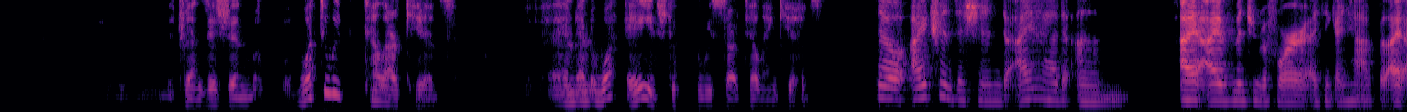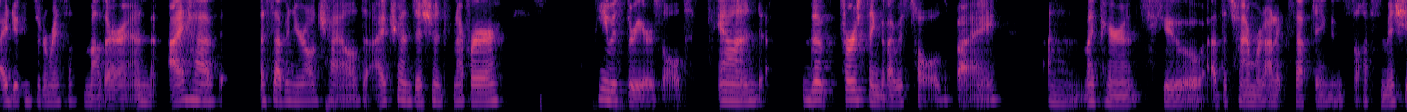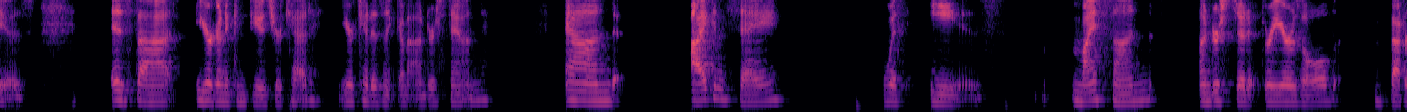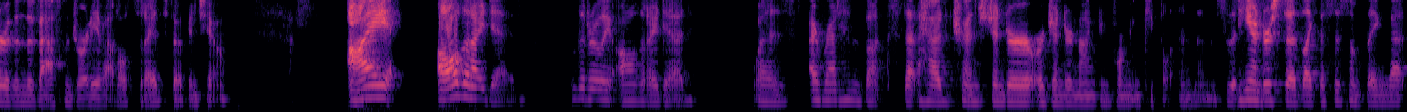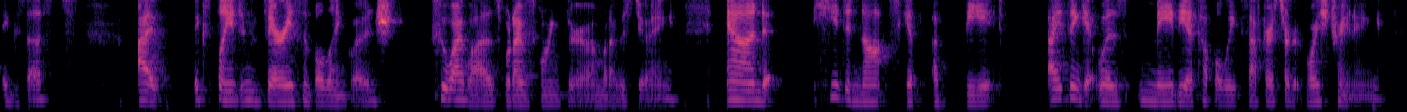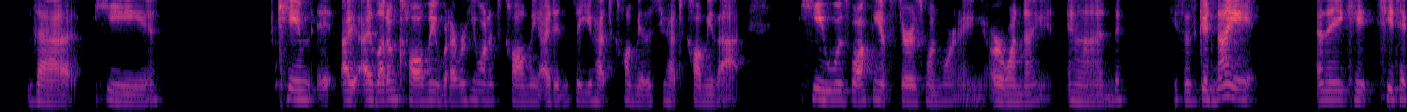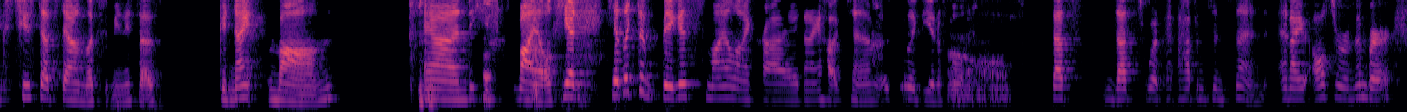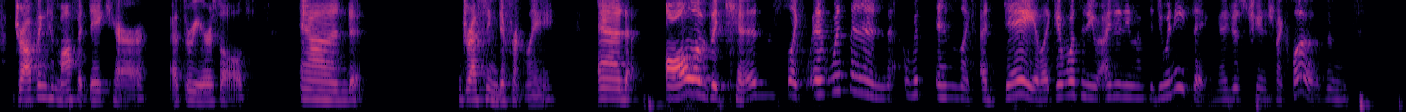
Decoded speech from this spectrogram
the transition. What do we tell our kids? And and what age do we start telling kids? So I transitioned. I had um I, I've mentioned before, I think I have, but I, I do consider myself a mother and I have a seven year old child. I transitioned whenever he was three years old. And the first thing that I was told by um, my parents, who at the time were not accepting and still have some issues, is that you're going to confuse your kid. Your kid isn't going to understand. And I can say with ease, my son understood at three years old better than the vast majority of adults that I had spoken to. I, all that I did, literally all that I did was I read him books that had transgender or gender nonconforming people in them so that he understood like this is something that exists. I explained in very simple language who I was, what I was going through, and what I was doing. And he did not skip a beat. I think it was maybe a couple weeks after I started voice training that he came I, I let him call me whatever he wanted to call me i didn't say you had to call me this you had to call me that he was walking upstairs one morning or one night and he says good night and then he, he takes two steps down and looks at me and he says good night mom and he oh. smiled. He had he had like the biggest smile and i cried and i hugged him. It was really beautiful. Oh. That's that's what happened since then. And i also remember dropping him off at daycare at three years old and dressing differently. And all of the kids like eh, within within like a day like it wasn't even i didn't even have to do anything. I just changed my clothes and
